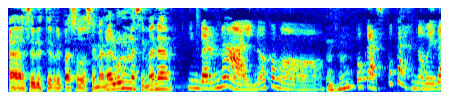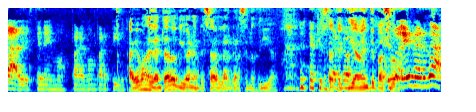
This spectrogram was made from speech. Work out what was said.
a hacer este repaso semanal. Bueno, una semana Invernal, ¿no? Como pocas, pocas novedades tenemos para compartir. habíamos adelantado que iban a empezar a alargarse los días. Eso efectivamente pasó. Eso es verdad,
